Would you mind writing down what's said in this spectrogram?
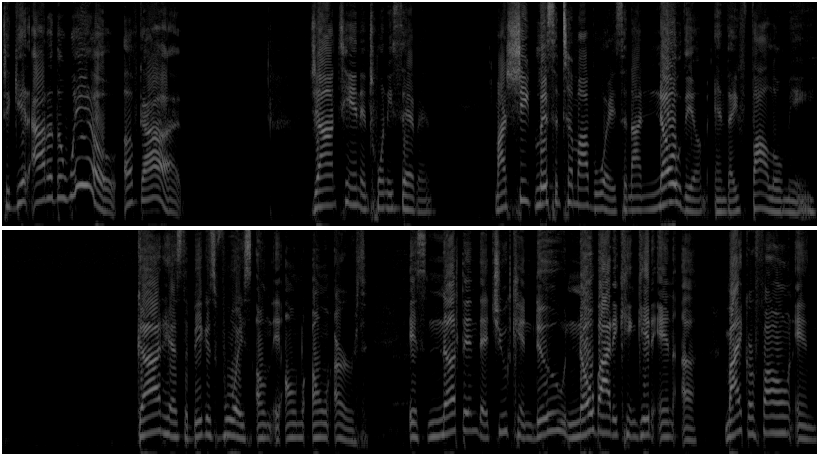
to get out of the will of God. John 10 and 27. My sheep listen to my voice, and I know them, and they follow me. God has the biggest voice on, on, on earth. It's nothing that you can do. Nobody can get in a microphone and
